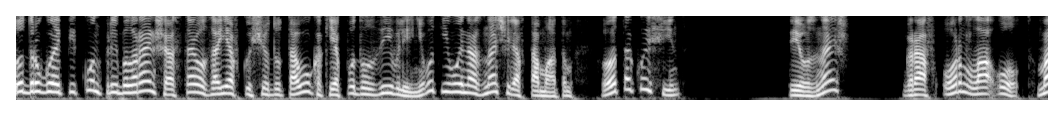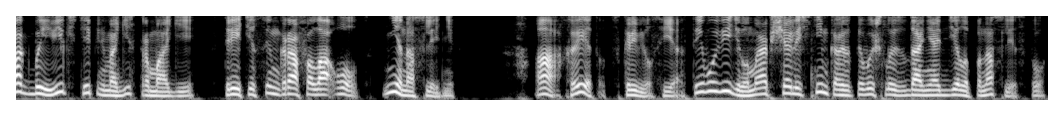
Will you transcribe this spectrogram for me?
Тот другой опекун прибыл раньше, оставил заявку еще до того, как я подал заявление. Вот его и назначили автоматом. Вот такой финт. Ты его знаешь? Граф Орн Ла Олд. Маг-боевик, степень магистра магии. Третий сын графа Ла Олд. Не наследник. «Ах, этот», — скривился я. «Ты его видел, мы общались с ним, когда ты вышла из здания отдела по наследству.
